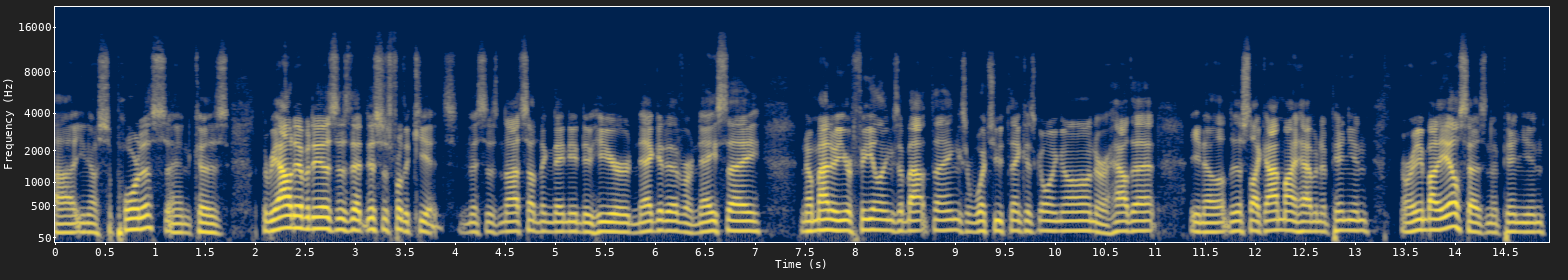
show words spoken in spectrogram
uh, you know, support us. And because the reality of it is, is that this is for the kids. This is not something they need to hear negative or naysay. No matter your feelings about things or what you think is going on or how that, you know, just like I might have an opinion or anybody else has an opinion,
